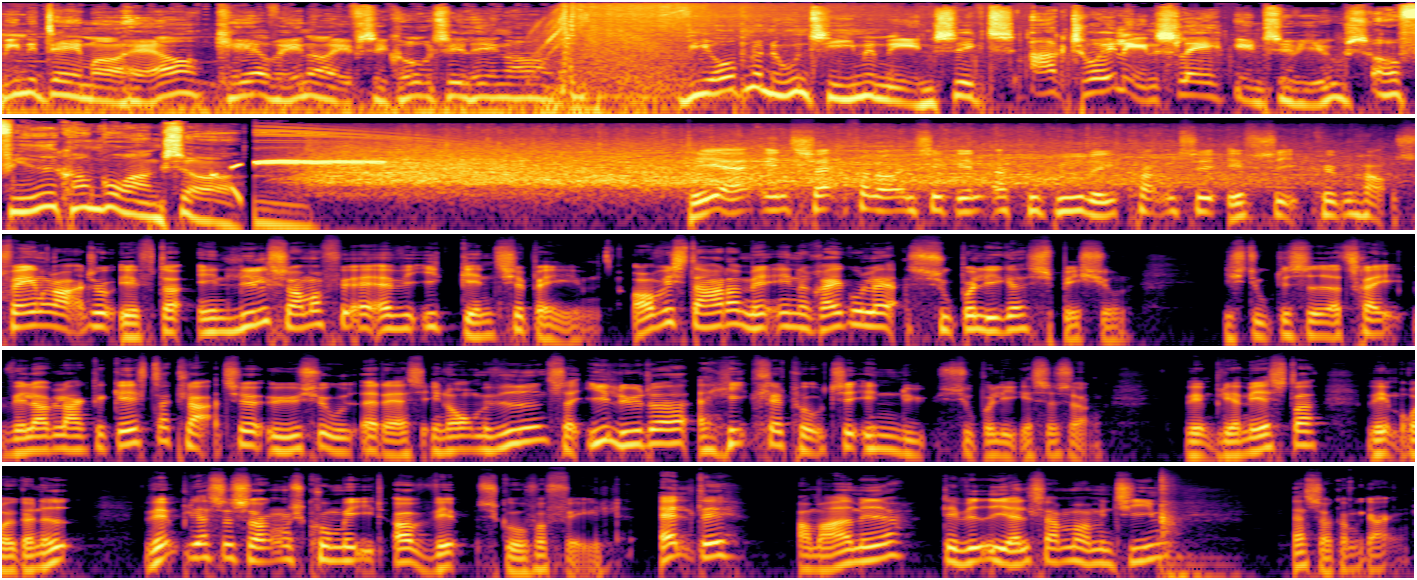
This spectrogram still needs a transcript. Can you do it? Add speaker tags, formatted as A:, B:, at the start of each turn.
A: Mine damer og herrer, kære venner og FCK-tilhængere. Vi åbner nu en time med indsigt, aktuelle indslag, interviews og fede konkurrencer.
B: Det er en sand fornøjelse igen at kunne byde velkommen til FC Københavns Fanradio. Efter en lille sommerferie er vi igen tilbage. Og vi starter med en regulær Superliga Special. I studiet sidder tre veloplagte gæster klar til at øse ud af deres enorme viden, så I lyttere er helt klædt på til en ny Superliga-sæson. Hvem bliver mestre? Hvem rykker ned? Hvem bliver sæsonens komet? Og hvem skuffer fail? Alt det og meget mere, det ved I alle sammen om en time. Lad os så komme i gang.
